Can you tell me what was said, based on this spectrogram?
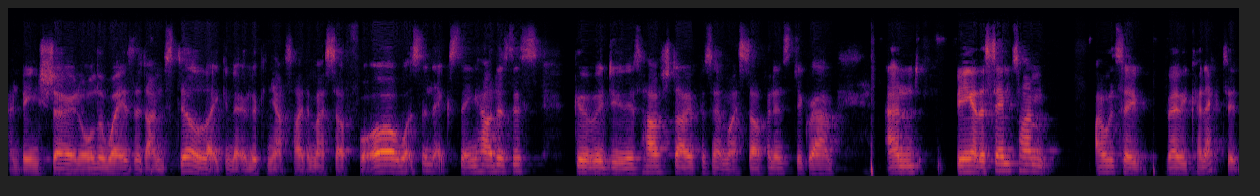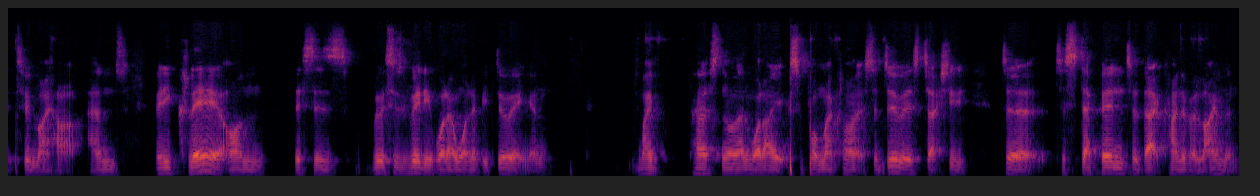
and being shown all the ways that I'm still like, you know, looking outside of myself for, oh, what's the next thing? How does this guru do this? How should I present myself on Instagram? And being at the same time, I would say very connected to my heart and really clear on this is this is really what I want to be doing. And my personal and what I support my clients to do is to actually to to step into that kind of alignment,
